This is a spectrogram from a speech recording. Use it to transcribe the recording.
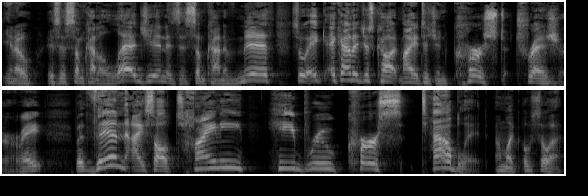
you know, is this some kind of legend? Is this some kind of myth? So it, it kind of just caught my attention. Cursed treasure, right? But then I saw tiny Hebrew curse tablet. I'm like, oh, so a,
